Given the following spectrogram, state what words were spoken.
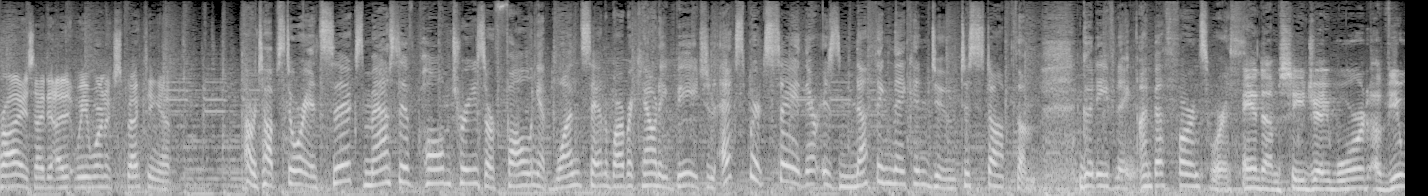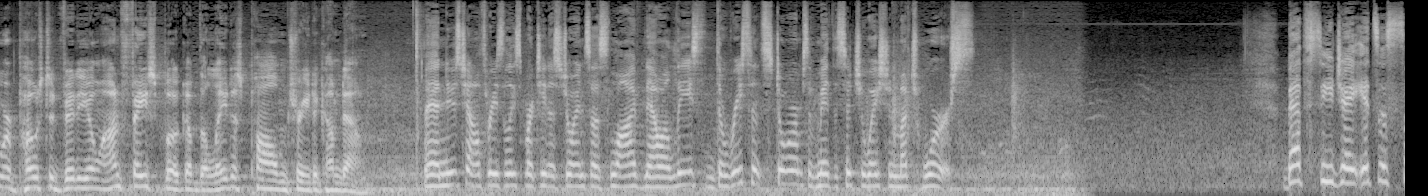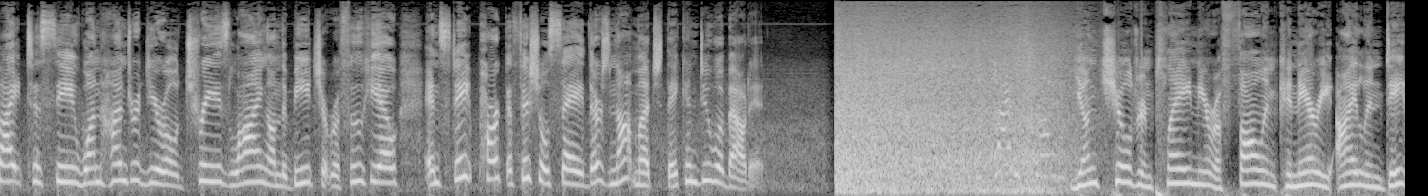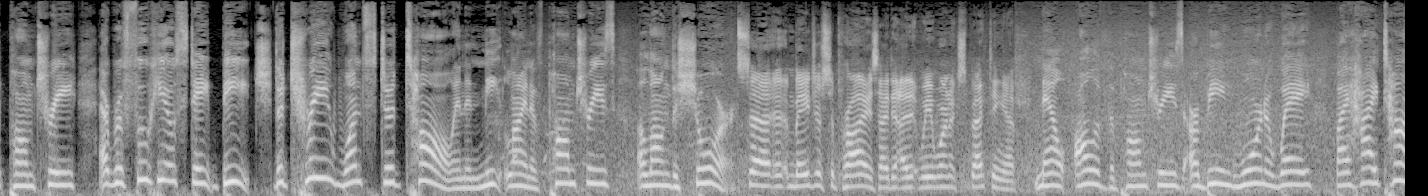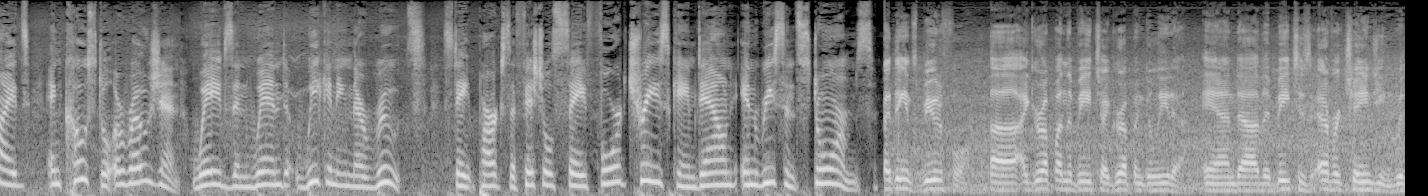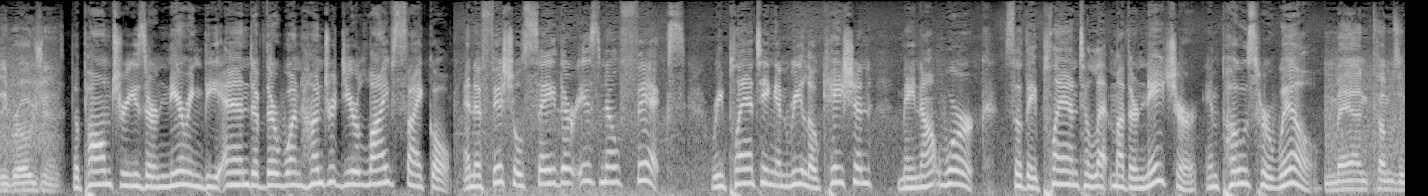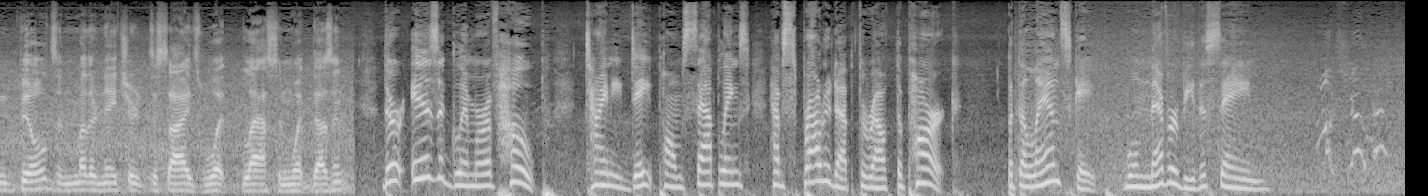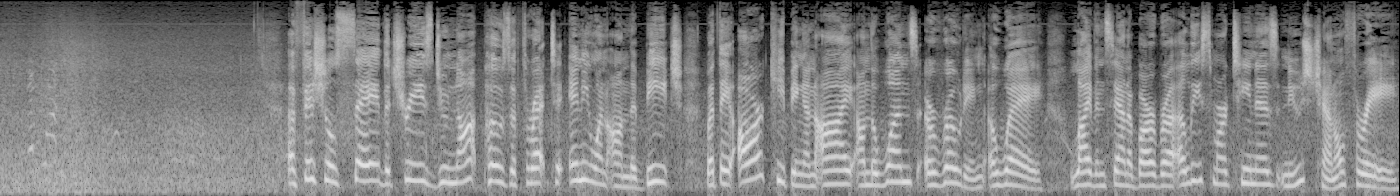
surprise. I, I, we weren't expecting it. Our top story at 6 massive palm trees are falling at one Santa Barbara County beach, and experts say there is nothing they can do to stop them. Good evening. I'm Beth Farnsworth. And I'm CJ Ward. A viewer posted video on Facebook of the latest palm tree to come down. And News Channel 3's Elise Martinez joins us live now. Elise, the recent storms have made the situation much worse. Beth CJ, it's a sight to see 100 year old trees lying on the beach at Refugio, and state park officials say there's not much they can do about it. Young children play near a fallen Canary Island date palm tree at Refugio State Beach. The tree once stood tall in a neat line of palm trees along the shore. It's uh, a major surprise. I, I, we weren't expecting it. Now all of the palm trees are being worn away by high tides and coastal erosion, waves and wind weakening their roots. State parks officials say four trees came down in recent storms. I think it's beautiful. Uh, I grew up on the beach. I grew up in Goleta, and uh, the beach is ever changing with erosion. The palm trees are nearing the end of their 100 year life cycle, and officials say there is no fix. Replanting and relocation may not work, so they plan to let Mother Nature impose her will. Man comes and builds, and Mother Nature decides what lasts and what doesn't. There is a glimmer of hope. Tiny date palm saplings have sprouted up throughout the park, but the landscape will never be the same. Officials say the trees do not pose a threat to anyone on the beach, but they are keeping an eye on the ones eroding away. Live in Santa Barbara, Elise Martinez, News Channel 3.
